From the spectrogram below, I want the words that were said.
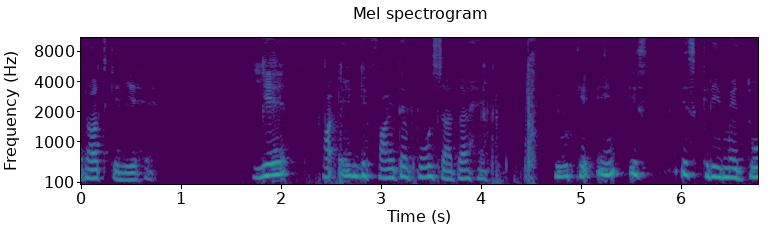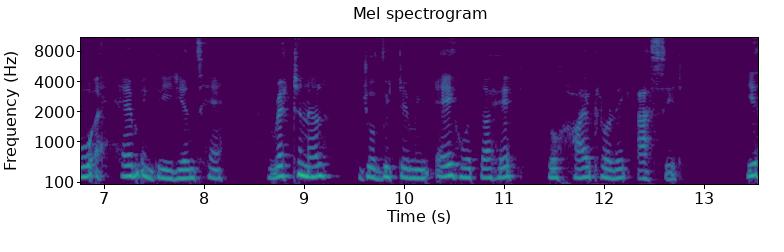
रात के लिए है। ये इनके फ़ायदे बहुत ज़्यादा हैं, क्योंकि इस इस क्रीम में दो अहम इंग्रेडिएंट्स हैं रेटनल जो विटामिन ए होता है तो हाइक्लोरिक एसिड ये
